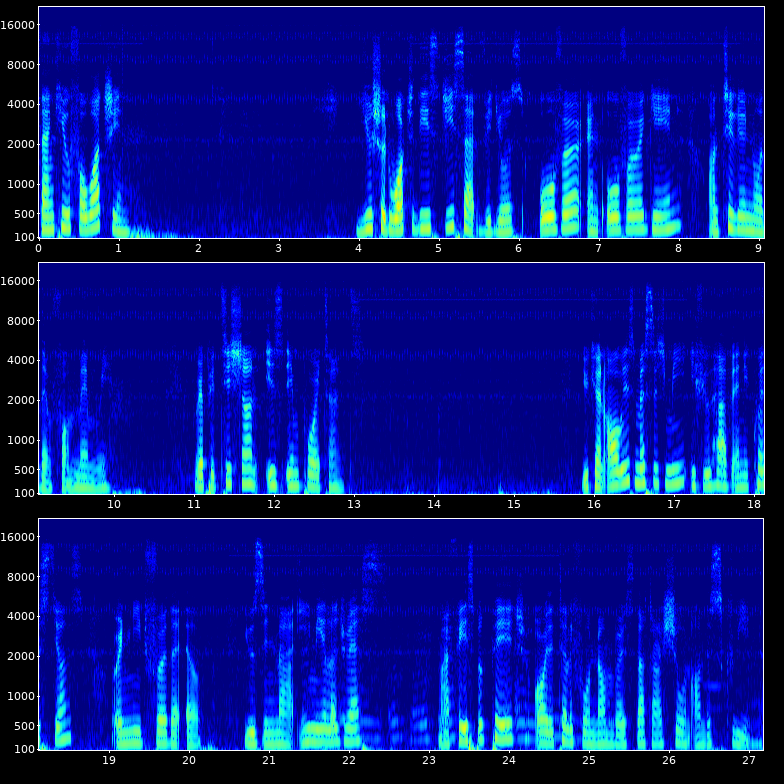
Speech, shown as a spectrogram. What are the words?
Thank you for watching. You should watch these GSAT videos over and over again until you know them from memory. Repetition is important. You can always message me if you have any questions or need further help using my email address, my Facebook page, or the telephone numbers that are shown on the screen.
